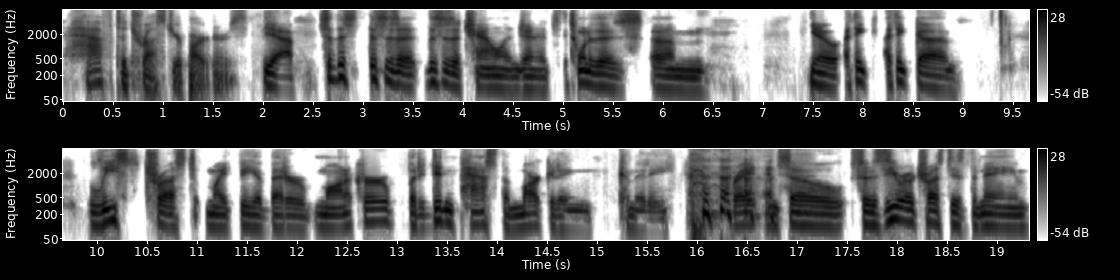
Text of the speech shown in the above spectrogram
have to trust your partners? Yeah. So this this is a this is a challenge, and it's it's one of those um, you know, I think I think uh, least trust might be a better moniker, but it didn't pass the marketing committee, right? and so so zero trust is the name,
